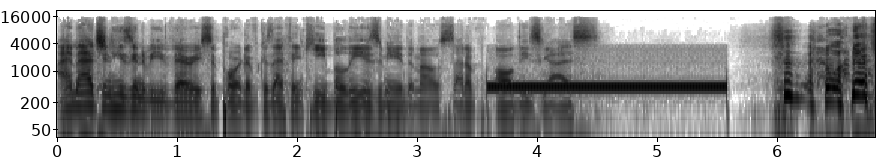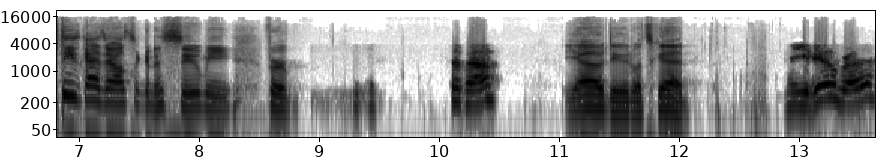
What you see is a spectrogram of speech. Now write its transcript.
I imagine he's going to be very supportive because I think he believes me the most out of all these guys. I wonder if these guys are also going to sue me for. What's up. Yo, dude, what's good? How you doing, brother?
